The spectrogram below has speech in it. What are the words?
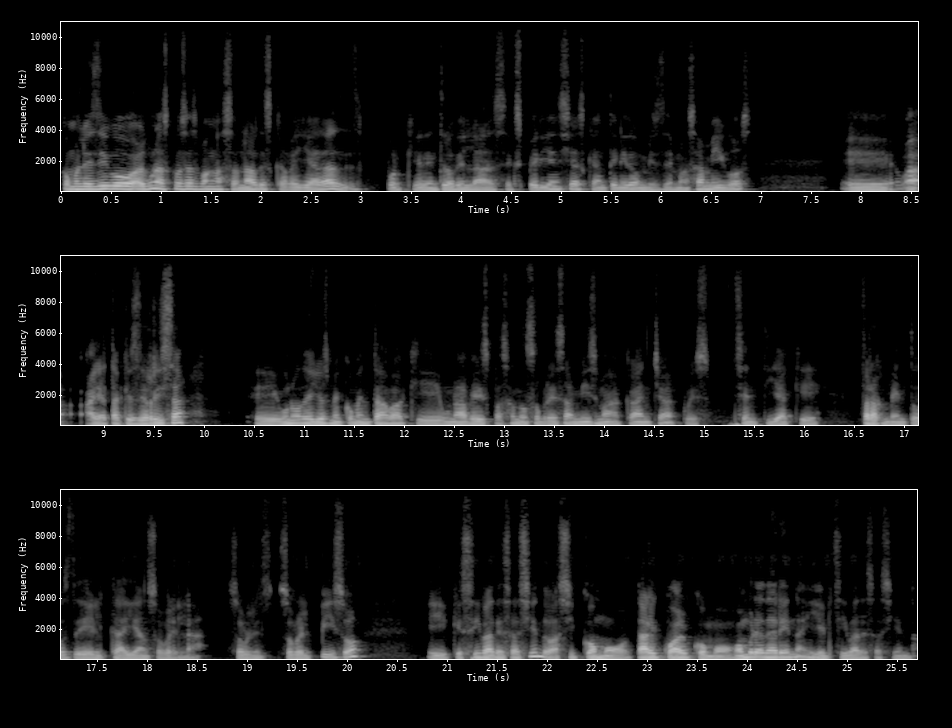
como les digo, algunas cosas van a sonar descabelladas porque dentro de las experiencias que han tenido mis demás amigos eh, hay ataques de risa. Eh, uno de ellos me comentaba que una vez pasando sobre esa misma cancha, pues sentía que fragmentos de él caían sobre, la, sobre, sobre el piso y que se iba deshaciendo, así como tal cual como hombre de arena y él se iba deshaciendo.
